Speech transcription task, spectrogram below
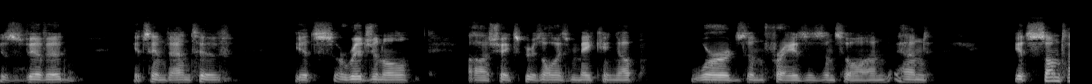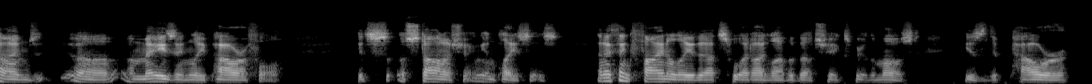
is vivid, it's inventive, it's original. Uh, Shakespeare is always making up words and phrases and so on, and it's sometimes uh, amazingly powerful. It's astonishing in places, and I think finally that's what I love about Shakespeare the most is the power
